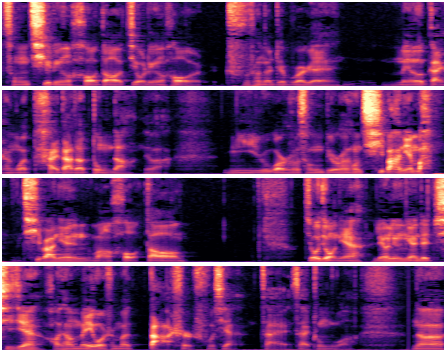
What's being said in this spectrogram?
从七零后到九零后出生的这波人，没有赶上过太大的动荡，对吧？你如果说从，比如说从七八年吧，七八年往后到。九九年、零零年这期间，好像没有什么大事儿出现在在中国。那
